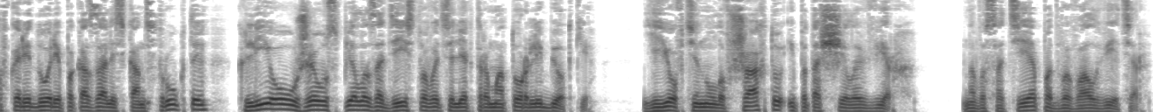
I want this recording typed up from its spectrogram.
в коридоре показались конструкты, Клио уже успела задействовать электромотор лебедки. Ее втянуло в шахту и потащило вверх. На высоте подвывал ветер.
